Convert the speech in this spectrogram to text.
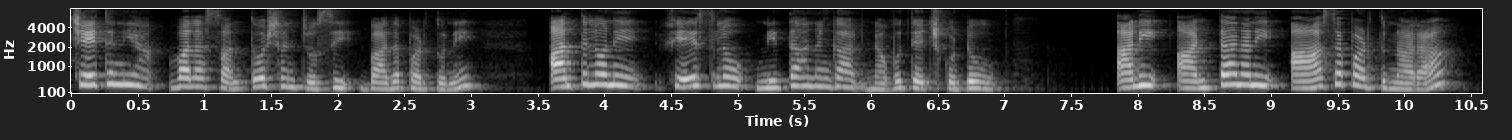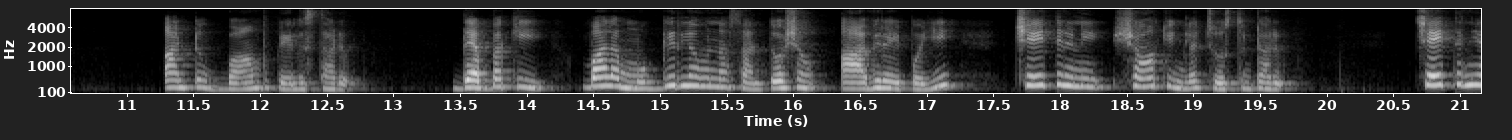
చైతన్య వాళ్ళ సంతోషం చూసి బాధపడుతూనే అంతలోనే ఫేస్లో నిదానంగా నవ్వు తెచ్చుకుంటూ అని అంటానని ఆశపడుతున్నారా? అంటూ బాంబు పేలుస్తాడు. దెబ్బకి వాళ్ళ ముగ్గురిలో ఉన్న సంతోషం ఆవిరైపోయి చైతన్యని షాకింగ్లో చూస్తుంటారు. చైతన్య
